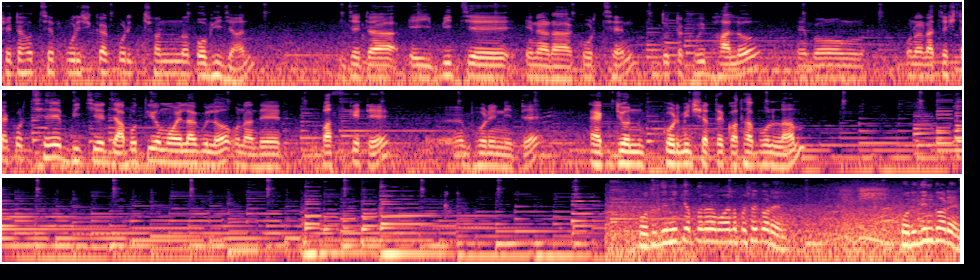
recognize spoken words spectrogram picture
সেটা হচ্ছে পরিষ্কার পরিচ্ছন্ন অভিযান, যেটা এই বিচে এনারা করছেন। উদ্যোগটা খুবই ভালো এবং ওনারা চেষ্টা করছে বিচের যাবতীয় ময়লাগুলো ওনাদের বাস্কেটে ভরে নিতে। একজন কর্মীর সাথে কথা বললাম। প্রতিদিনই কি আপনারা ময়লা পোষা করেন? প্রতিদিন করেন?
